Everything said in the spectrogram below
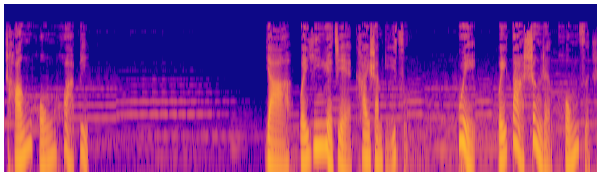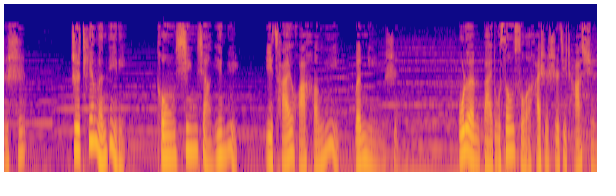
长虹画壁。雅为音乐界开山鼻祖，贵为大圣人孔子之师，知天文地理，通星象音律，以才华横溢闻名于世。无论百度搜索还是实际查询，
